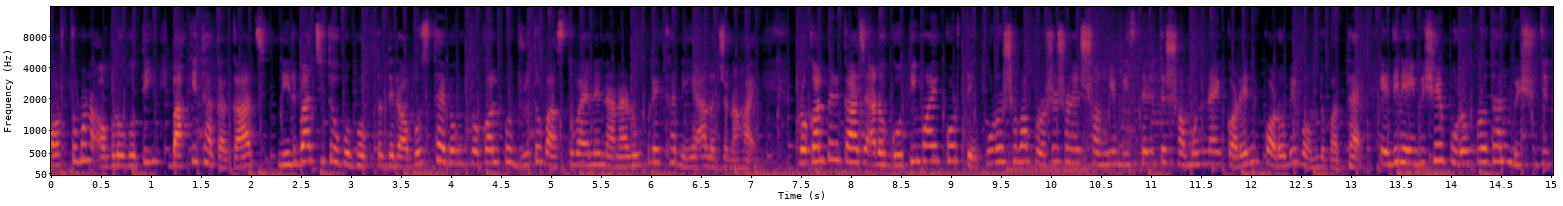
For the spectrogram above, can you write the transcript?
বর্তমান অগ্রগতি, বাকি থাকা কাজ, নির্বাচিত উপভোক্তাদের অবস্থা এবং প্রকল্প দ্রুত বাস্তবায়নের নানা রূপরেখা নিয়ে আলোচনা হয়। প্রকল্পের কাজ আরও গতিময় করতে পুরসভা প্রশাসনের সঙ্গে বিস্তারিত সমন্বয় করেন করবী বন্দ্যোপাধ্যায়। এদিন এই বিষয়ে পুরপ্রধান বিশ্বজিৎ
